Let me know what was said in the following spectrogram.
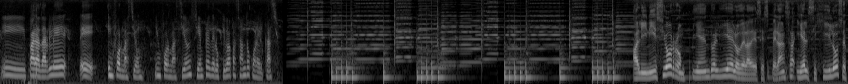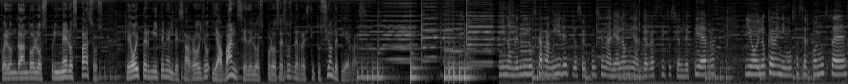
y para darle eh, información, información siempre de lo que iba pasando con el caso. Al inicio, rompiendo el hielo de la desesperanza y el sigilo, se fueron dando los primeros pasos que hoy permiten el desarrollo y avance de los procesos de restitución de tierras. Miluska Ramírez, yo soy funcionaria de la Unidad de Restitución de Tierras y hoy lo que venimos a hacer con ustedes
